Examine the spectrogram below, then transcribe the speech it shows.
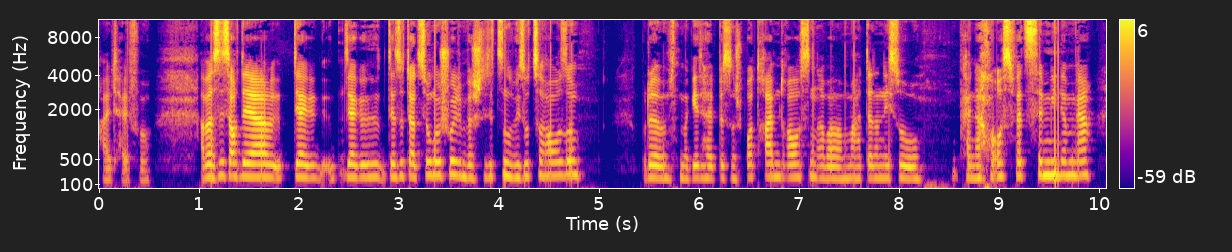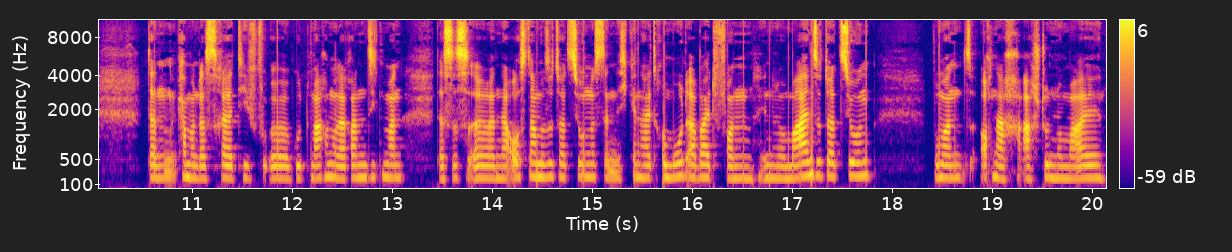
halt helfe. Aber das ist auch der, der, der, der Situation geschuldet. Wir sitzen sowieso zu Hause oder man geht halt ein bisschen Sport treiben draußen, aber man hat dann nicht so keine Auswärtstermine mehr. Dann kann man das relativ äh, gut machen. Und daran sieht man, dass es äh, eine Ausnahmesituation ist, denn ich kenne halt Remote-Arbeit von in normalen Situationen, wo man auch nach acht Stunden normal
